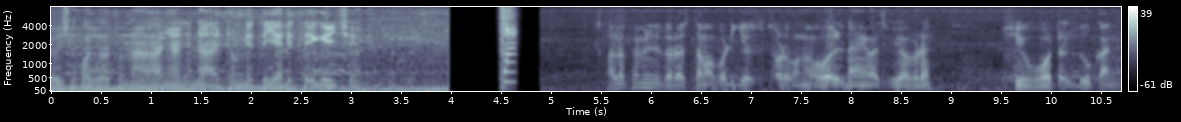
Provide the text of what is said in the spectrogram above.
જોઈ શકો છો, તમે અહીંયા છે ને આઈટમની તૈયારી થઈ ગઈ છે. હાલો ફેમિલી તો રસ્તામાં પડી ગયો છે, થોડો ઘણો હોલના આવ્યા છીએ આપણે. શિવ હોટલ દુકાને.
